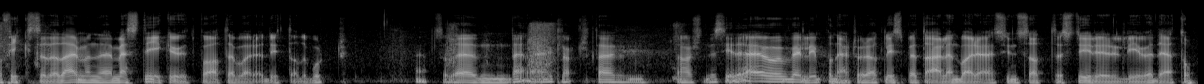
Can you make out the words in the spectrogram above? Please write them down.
å fikse det der. Men det meste gikk ut på at jeg bare dytta det bort. Så det, det er klart. Det, er, det har sine sider. Jeg er jo veldig imponert over at Lisbeth og Erlend bare syns at styrerlivet, det er topp.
